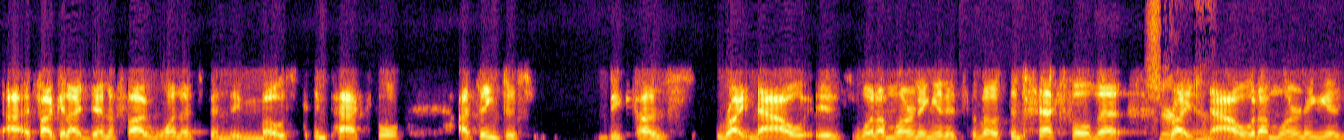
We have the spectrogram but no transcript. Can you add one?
if I could identify one that's been the most impactful. I think just because right now is what I'm learning and it's the most impactful that sure, right yeah. now what I'm learning is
